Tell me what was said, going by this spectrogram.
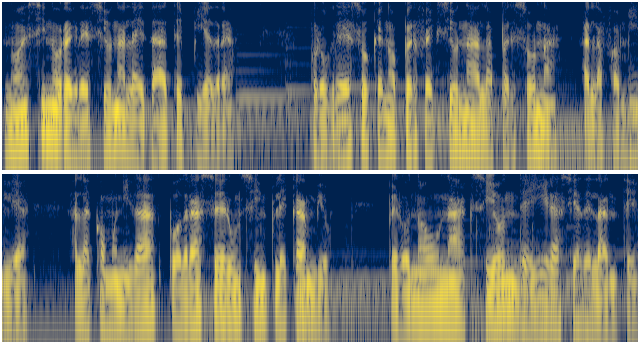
no es sino regresión a la edad de piedra. Progreso que no perfecciona a la persona, a la familia, a la comunidad podrá ser un simple cambio, pero no una acción de ir hacia adelante,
